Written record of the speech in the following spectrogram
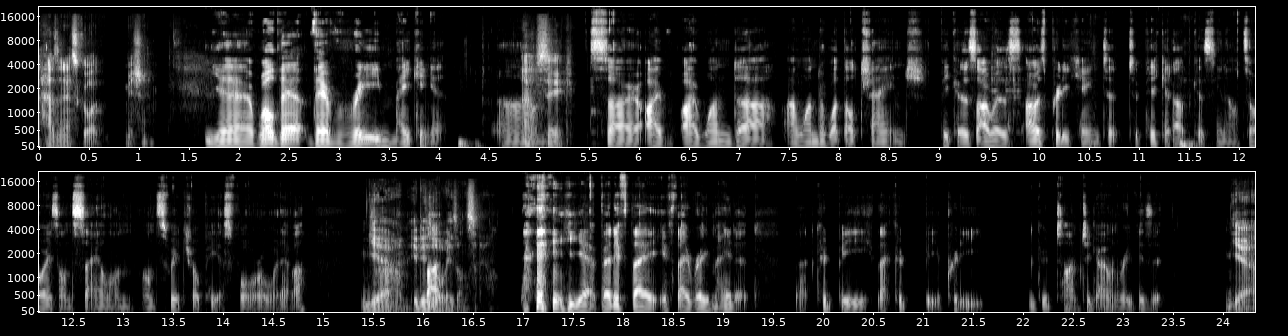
has an escort mission Yeah, well they're they're remaking it. Um, oh sick So I I wonder I wonder what they'll change because I was I was pretty keen to, to pick it up because you know it's always on sale on, on Switch or PS4 or whatever. yeah Um, it is but- always on sale yeah, but if they if they remade it, that could be that could be a pretty good time to go and revisit. Yeah.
